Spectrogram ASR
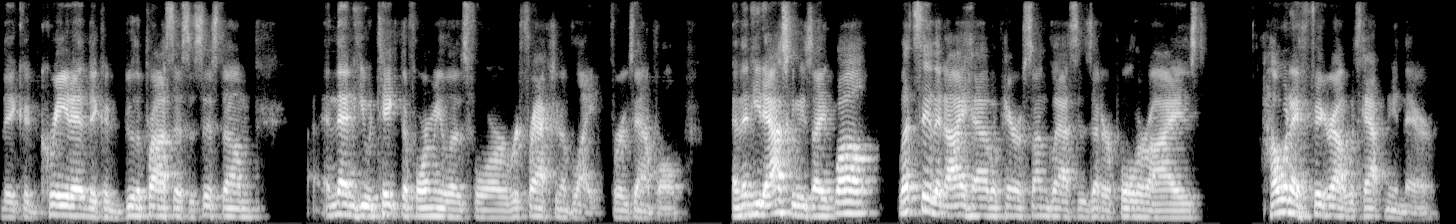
They could create it, they could do the process, the system, and then he would take the formulas for refraction of light, for example. And then he'd ask him, he's like, well, let's say that I have a pair of sunglasses that are polarized. How would I figure out what's happening there?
